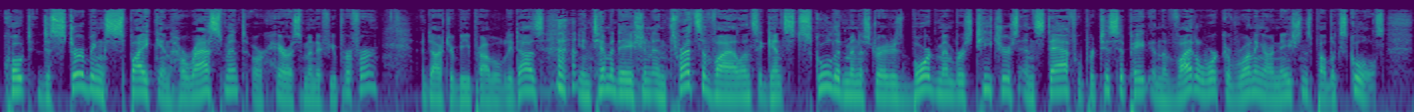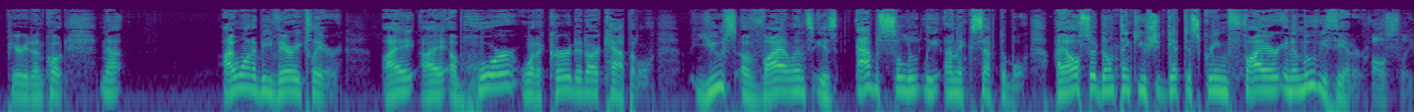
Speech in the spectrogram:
quote disturbing spike in harassment or harassment, if you prefer. Dr. B probably does. intimidation and threats of violence against school administrators, board members, teachers, and staff who participate in the vital work of running our nation's public schools. Period. Unquote. Now, I want to be very clear. I, I abhor what occurred at our Capitol. Use of violence is absolutely unacceptable. I also don't think you should get to scream fire in a movie theater. Falsely.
